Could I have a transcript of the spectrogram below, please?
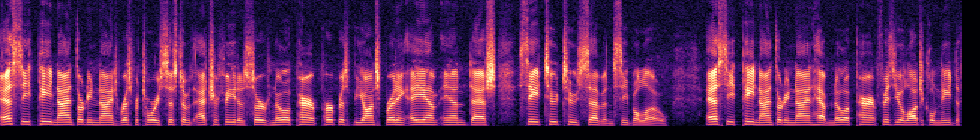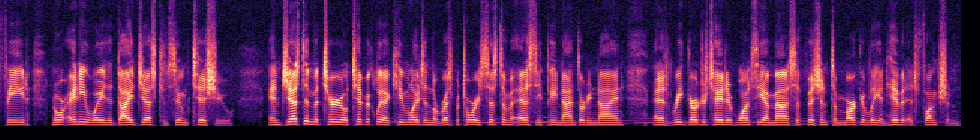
SCP-939's respiratory system is atrophied and serves no apparent purpose beyond spreading AMN-C227 see below. SCP-939 have no apparent physiological need to feed, nor any way to digest consumed tissue. Ingested material typically accumulates in the respiratory system of SCP-939 and is regurgitated once the amount is sufficient to markedly inhibit its function.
